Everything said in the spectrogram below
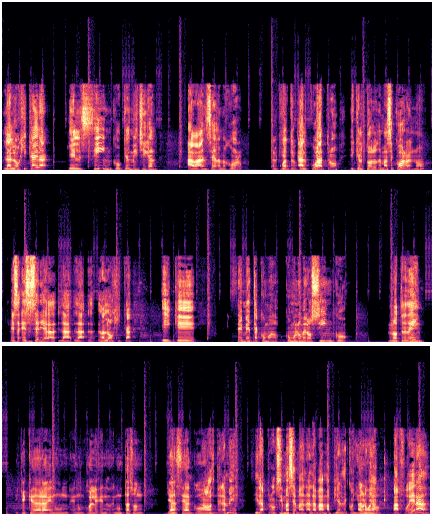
La lógica era que el 5, que es Michigan, avance a lo mejor Al que- 4. al 4 y que todos los demás se corran, ¿no? Esa, esa sería la, la- la- la lógica. Y que se meta como, como número 5 Notre Dame. Y que quedara en un, en un, cole- en, en un tazón, ya sea con. No, espérame. Si la próxima semana Alabama pierde con Ah, no, Georgia, bueno. pa' afuera.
